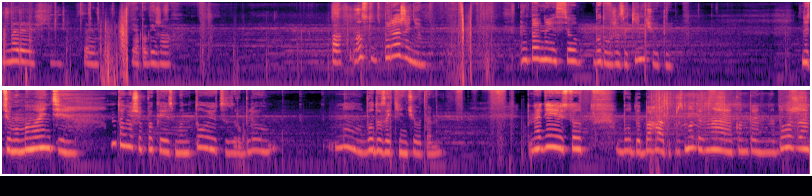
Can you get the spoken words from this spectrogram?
Нарешті. Все, я побіжав. Так, у нас тут збереження. Напевно, я все буду вже закінчувати. На цьому моменті. Ну, тому що поки я змонтую, це зроблю. Ну, буду закінчувати. Надіюсь, тут буде багато просмотрів, знаю, контент не дуже.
